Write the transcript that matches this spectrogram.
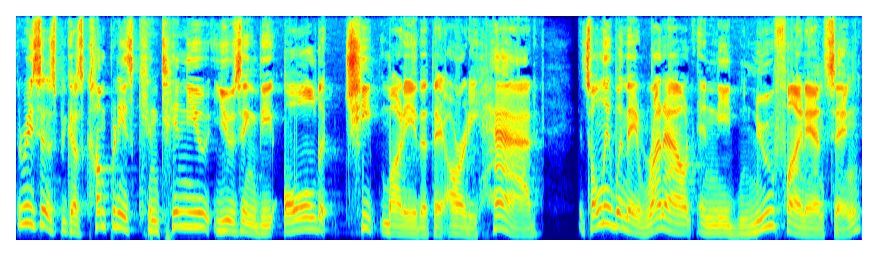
The reason is because companies continue using the old cheap money that they already had. It's only when they run out and need new financing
